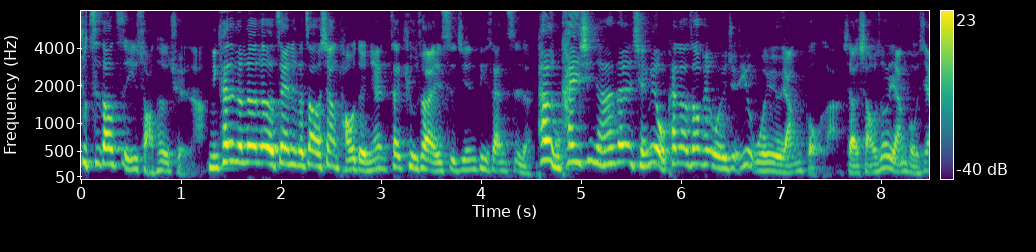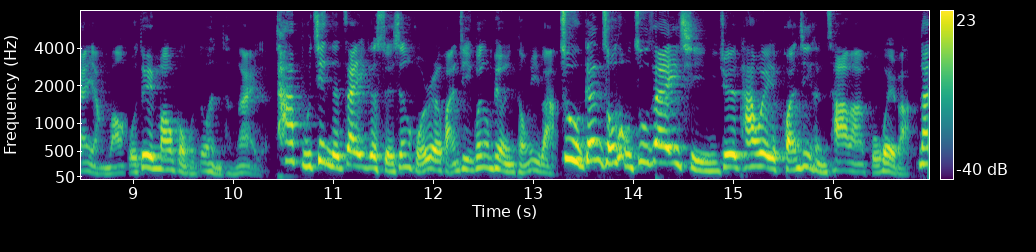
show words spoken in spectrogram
不知道自己耍特权啊，你看那个乐乐在那个照相头等，你看再 Q 出来一次，今天第三次了，他很开心啊，他在前面我看到照片我也觉得，因为我也有养狗啦，小小时候养狗，现在养猫，我对猫狗我都很疼爱的，他不见得在一个水深火热的环境，观众朋友你同意吧？住跟总统住在一起，你觉得他会环境很差吗？不会吧？那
